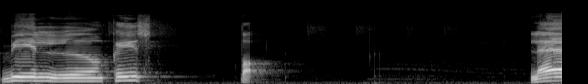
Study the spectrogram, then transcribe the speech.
Bil qist La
